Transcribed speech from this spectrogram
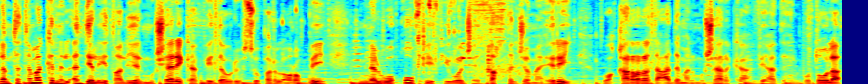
لم تتمكن الأندية الإيطالية المشاركة في دوري السوبر الأوروبي من الوقوف في وجه الضغط الجماهيري وقررت عدم المشاركة في هذه البطولة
